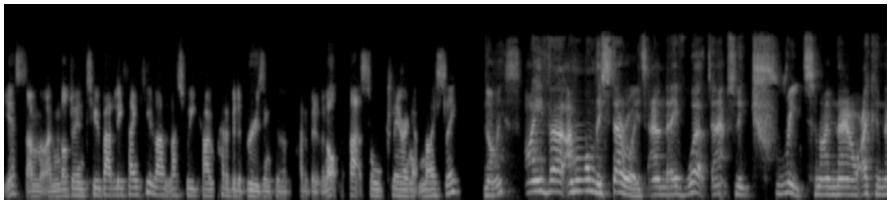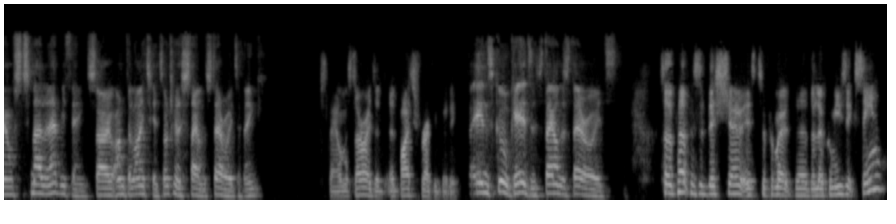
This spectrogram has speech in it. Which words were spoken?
Yes, I'm, I'm not doing too badly, thank you. Last week I had a bit of bruising because I've had a bit of an op. That's all clearing up nicely. Nice. I've uh, I'm on these steroids and they've worked an absolute treat, and I'm now I can now smell and everything. So I'm delighted. So I'm just going to stay on the steroids. I think. Stay on the steroids. Advice for everybody. Stay in school, kids, and stay on the steroids. So the purpose of this show is to promote the, the local music scene.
